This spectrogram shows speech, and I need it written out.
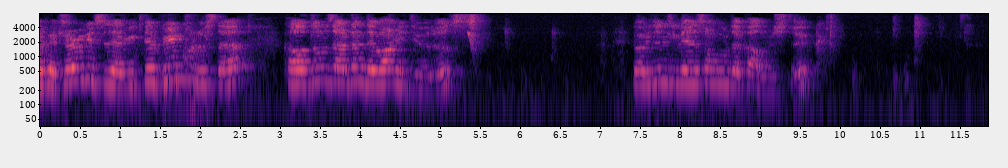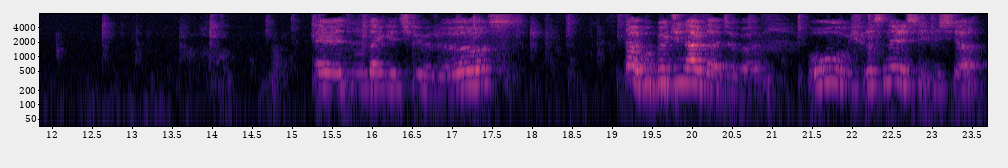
arkadaşlar. Bugün sizlerle birlikte Büyük Kurus'ta kaldığımız yerden devam ediyoruz. Gördüğünüz gibi en son burada kalmıştık. Evet buradan geçiyoruz. Tabii bu böcü nerede acaba? Oo şurası neresiymiş ya?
